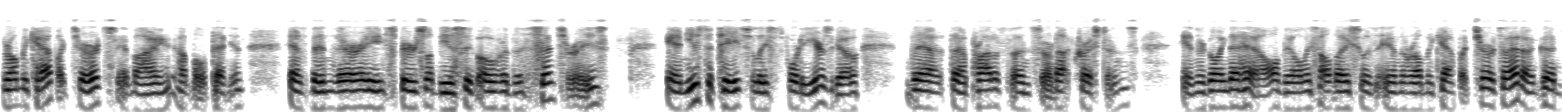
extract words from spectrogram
The Roman Catholic Church, in my humble opinion, has been very spiritually abusive over the centuries and used to teach, at least 40 years ago, that uh, Protestants are not Christians and they're going to hell. The only salvation was in the Roman Catholic Church. I had a good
